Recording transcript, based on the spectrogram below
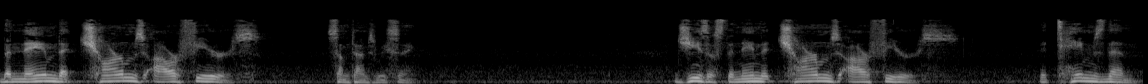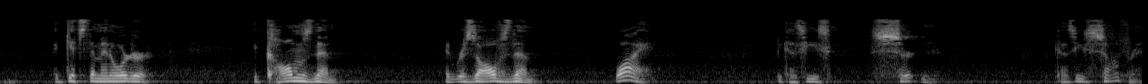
the name that charms our fears, sometimes we sing. Jesus, the name that charms our fears. It tames them. It gets them in order. It calms them. It resolves them. Why? Because he's certain. Because he's sovereign.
